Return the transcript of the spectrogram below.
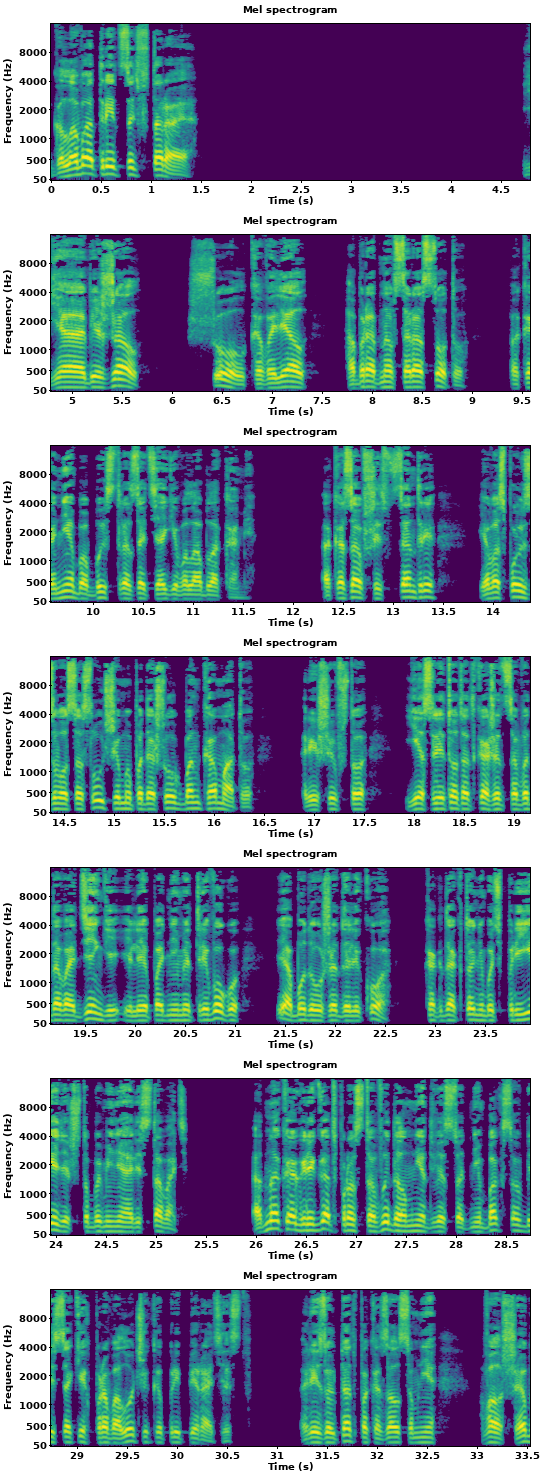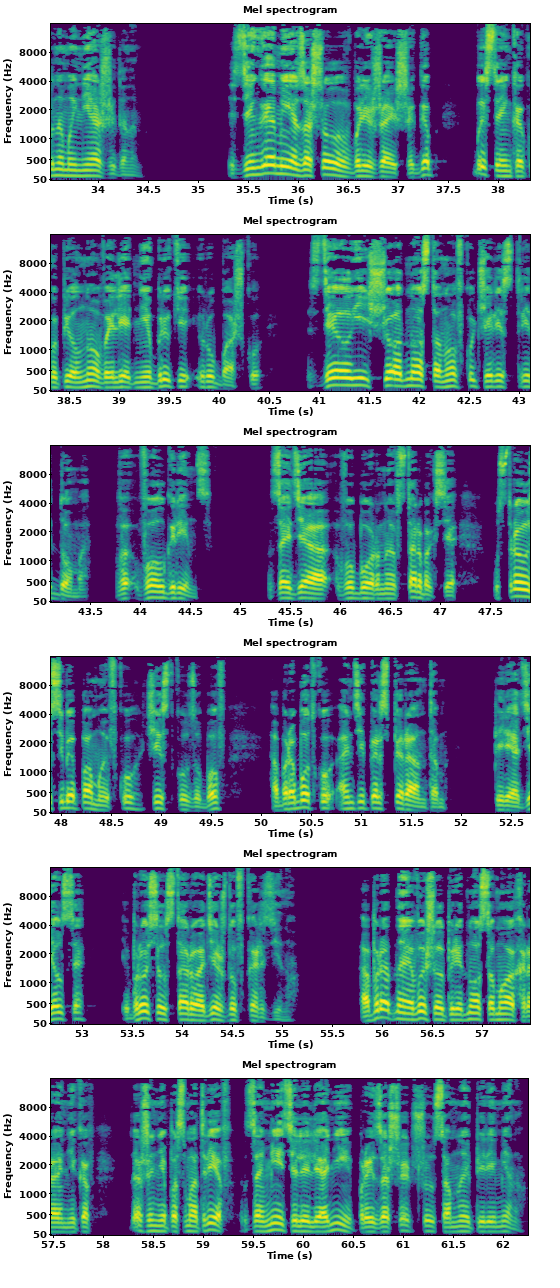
Глава тридцать вторая. Я бежал, шел, ковылял обратно в Сарасоту, пока небо быстро затягивало облаками. Оказавшись в центре, я воспользовался случаем и подошел к банкомату, решив, что если тот откажется выдавать деньги или поднимет тревогу, я буду уже далеко, когда кто-нибудь приедет, чтобы меня арестовать. Однако агрегат просто выдал мне две сотни баксов без всяких проволочек и препирательств. Результат показался мне волшебным и неожиданным. С деньгами я зашел в ближайший ГЭП, быстренько купил новые летние брюки и рубашку. Сделал еще одну остановку через три дома, в Волгринс. Зайдя в уборную в Старбаксе, устроил себе помывку, чистку зубов, обработку антиперспирантом, переоделся и бросил старую одежду в корзину. Обратно я вышел перед носом у охранников, даже не посмотрев, заметили ли они произошедшую со мной перемену.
